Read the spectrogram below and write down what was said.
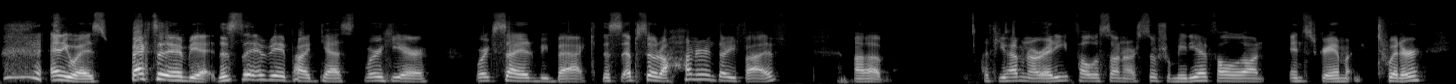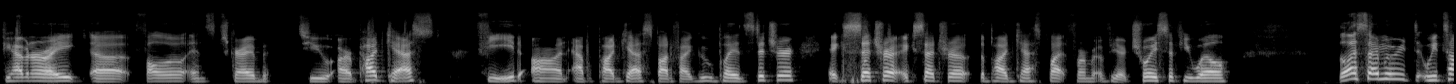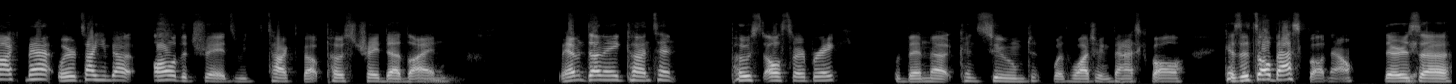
Anyways, back to the NBA. This is the NBA podcast. We're here. We're excited to be back. This is episode 135. Uh, if you haven't already, follow us on our social media. Follow on Instagram, Twitter. If you haven't already, uh, follow and subscribe to our podcast feed on Apple Podcast, Spotify, Google Play, and Stitcher, etc., etc. The podcast platform of your choice, if you will. The last time we, we talked, Matt, we were talking about all the trades. We talked about post trade deadline. We haven't done any content post All Star break. We've been uh, consumed with watching basketball because it's all basketball now. There's yeah. uh,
